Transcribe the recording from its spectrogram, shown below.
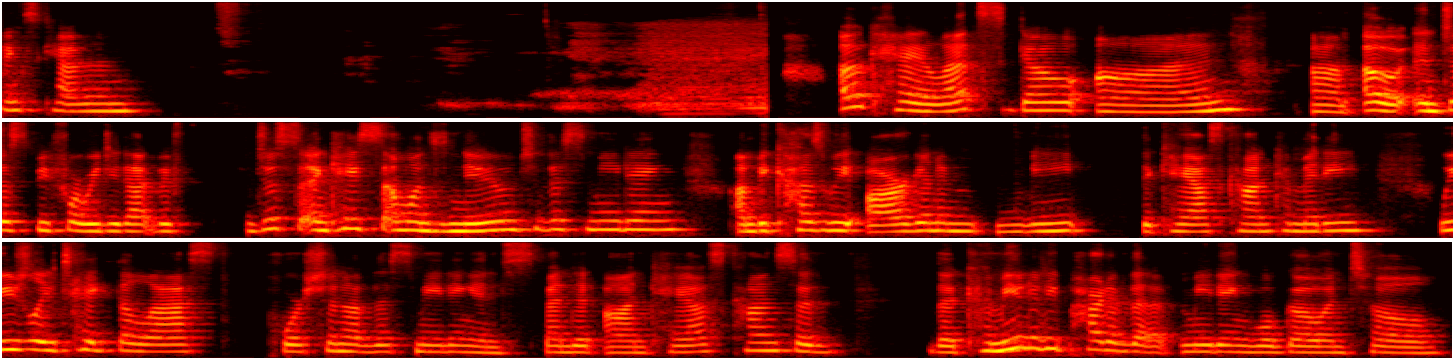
Thanks, Kevin. Okay, let's go on. Um, oh, and just before we do that, just in case someone's new to this meeting, um, because we are going to meet the CHAOSScon committee, we usually take the last portion of this meeting and spend it on CHAOSScon. So the community part of the meeting will go until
